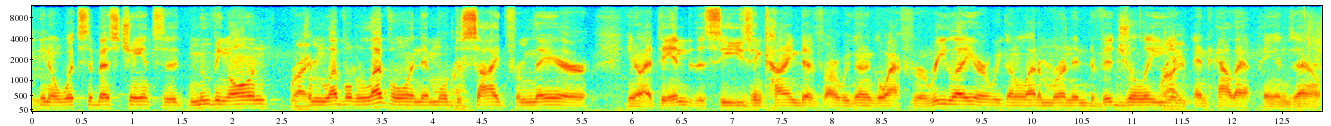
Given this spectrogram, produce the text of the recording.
You know, what's the best chance of moving on. Right. from level to level, and then we'll decide from there. You know, at the end of the season, kind of, are we going to go after a relay, or are we going to let them run individually, Right. and, and how that pans out.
